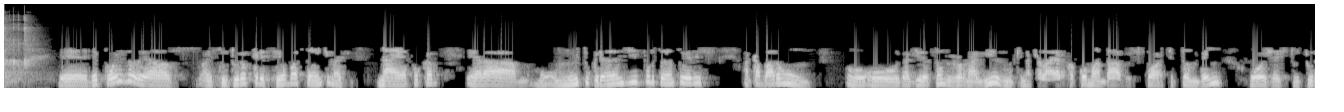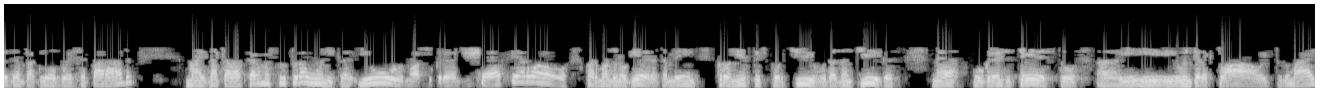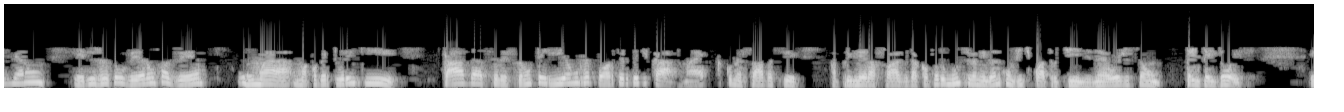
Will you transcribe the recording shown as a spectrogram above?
É, depois elas a estrutura cresceu bastante, mas na época era muito grande e, portanto, eles acabaram. O, o, a direção do jornalismo, que naquela época comandava o esporte também, hoje a estrutura dentro da Globo é separada, mas naquela época era uma estrutura única. E o nosso grande chefe era o Armando Nogueira, também cronista esportivo das antigas, né, o grande texto uh, e, e, o intelectual e tudo mais, eram, eles resolveram fazer uma, uma cobertura em que cada seleção teria um repórter dedicado. Na época começava-se a primeira fase da Copa do Mundo, se não me engano, com 24 times, né? hoje são 32. É,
